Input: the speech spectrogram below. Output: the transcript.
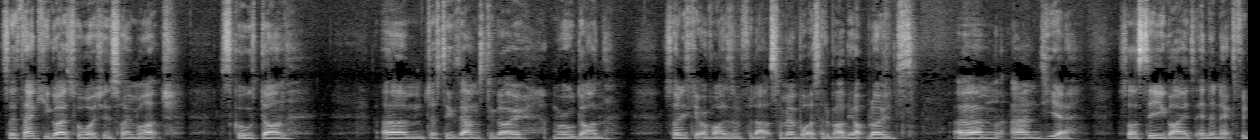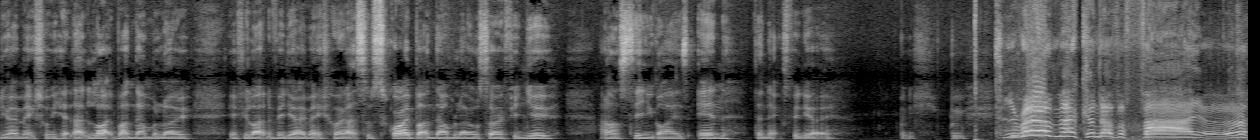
So thank you guys for watching so much. School's done. Um, just exams to go, and we're all done. So I need to get revising for that. So remember what I said about the uploads. Um, and yeah, so I'll see you guys in the next video. Make sure you hit that like button down below if you like the video. Make sure you hit that subscribe button down below also if you're new. And I'll see you guys in the next video. Boosh, boosh. You will make another fire.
